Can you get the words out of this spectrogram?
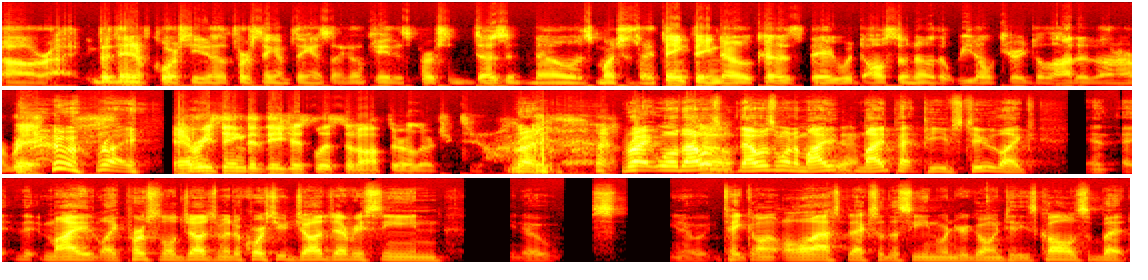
all right. But then, of course, you know, the first thing I'm thinking is like, okay, this person doesn't know as much as I think they know because they would also know that we don't carry Dilaudid on our rig. right. Everything that they just listed off, they're allergic to. Right. Right. Well, that So, was that was one of my yeah. my pet peeves too. Like, and uh, my like personal judgment. Of course, you judge every scene. You know, you know, take on all aspects of the scene when you're going to these calls. But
